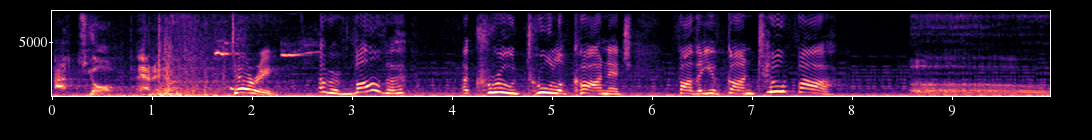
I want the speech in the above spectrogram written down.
at your peril. Terry! A revolver? A crude tool of carnage. Father, you've gone too far. Oh.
